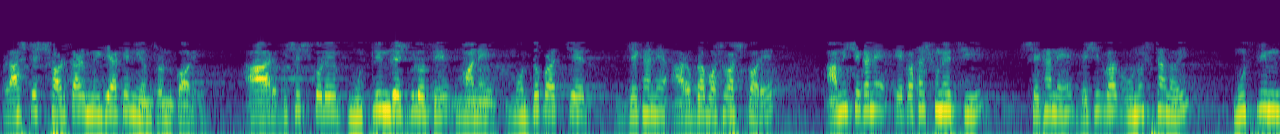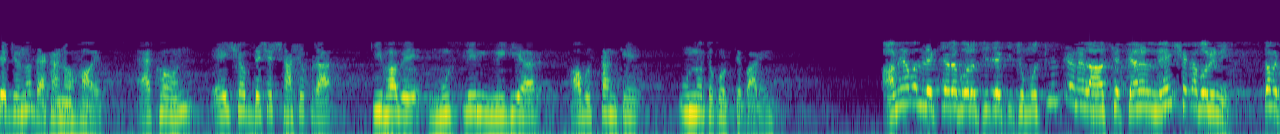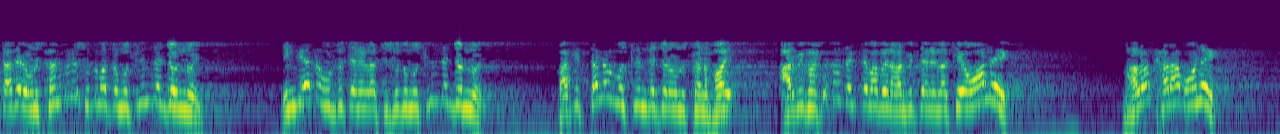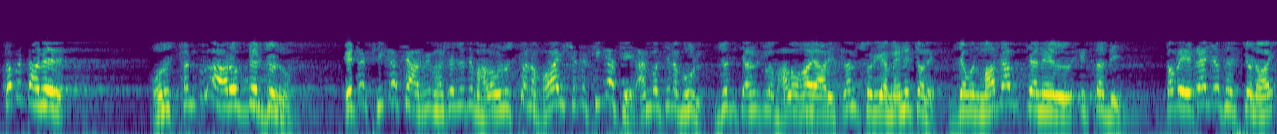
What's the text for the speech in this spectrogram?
রাষ্ট্রের সরকার মিডিয়াকে নিয়ন্ত্রণ করে? আর বিশেষ করে মুসলিম দেশগুলোতে মানে মধ্যপ্রাচ্যের যেখানে আরবরা বসবাস করে, আমি সেখানে একথা শুনেছি, সেখানে বেশিরভাগ অনুষ্ঠানই মুসলিমদের জন্য দেখানো হয়। এখন এই সব দেশের শাসকরা কীভাবে মুসলিম মিডিয়ার অবস্থানকে উন্নত করতে পারেন? আমি আমার লেকচারে বলেছি যে কিছু মুসলিম চ্যানেল আছে, চ্যানেল নেই, সেটা বলিনি। তবে তাদের অনুষ্ঠানগুলো শুধুমাত্র মুসলিমদের জন্যই। ইন্ডিয়াতে উর্দু চ্যানেল আছে, শুধু মুসলিমদের জন্যই। পাকিস্তানেও মুসলিমদের জন্য অনুষ্ঠান হয়। আরবি ভাষাতেও দেখতে পাবেন, আরবি চ্যানেল আছে অনেক। ভালো, খারাপ অনেক। তবে তাদের অনুষ্ঠানগুলো আরবদের জন্য। এটা ঠিক আছে, আরবি ভাষা যদি ভালো অনুষ্ঠান হয়, সেটা ঠিক আছে। আমি বলছি না ভুল। যদি চ্যানেলগুলো ভালো হয় আর ইসলাম শরিয়া মেনে চলে, যেমন মাদাব চ্যানেল ইত্যাদি। তবে এটাই যথেষ্ট নয়।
